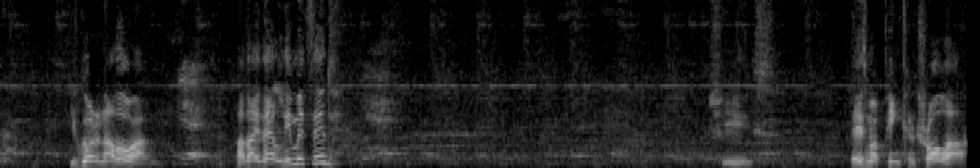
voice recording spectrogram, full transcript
that. You've got another one. Yeah. Are they that limited? Yeah. Jeez. There's my pink controller.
